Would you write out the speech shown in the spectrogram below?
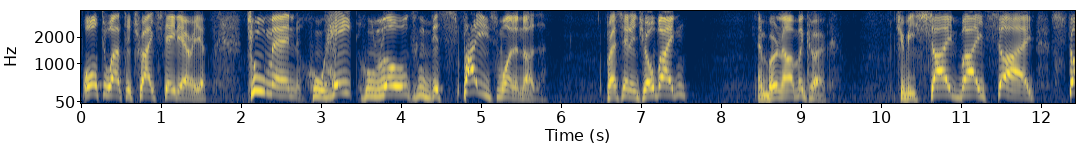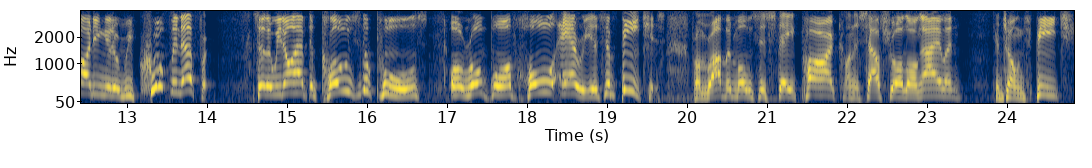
all throughout the tri state area, two men who hate, who loathe, who despise one another. President Joe Biden and Bernard McGuirk should be side by side, starting a recruitment effort so that we don't have to close the pools or rope off whole areas of beaches, from Robert Moses State Park on the South Shore, of Long Island, to Jones Beach,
